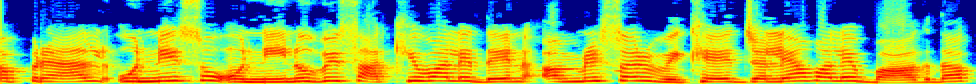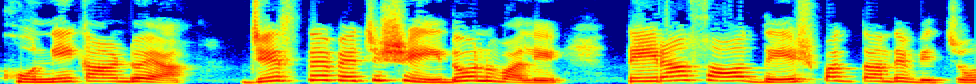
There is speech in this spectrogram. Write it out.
ਅਪ੍ਰੈਲ 1919 ਨੂੰ ਵਿਸਾਖੀ ਵਾਲੇ ਦਿਨ ਅੰਮ੍ਰਿਤਸਰ ਵਿਖੇ ਜਲਿਆਂਵਾਲੇ ਬਾਗ ਦਾ ਖੂਨੀ ਕਾਂਡ ਹੋਇਆ। ਜਿਸ ਦੇ ਵਿੱਚ ਸ਼ਹੀਦ ਹੋਣ ਵਾਲੇ 1300 ਦੇਸ਼ ਭਗਤਾਂ ਦੇ ਵਿੱਚੋਂ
